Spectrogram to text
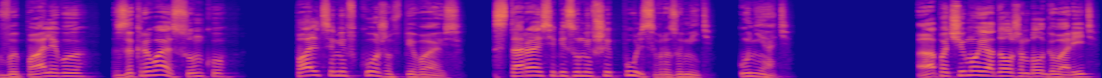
Выпаливаю, закрываю сумку, пальцами в кожу впиваюсь, стараясь обезумевший пульс вразумить, унять. «А почему я должен был говорить?»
